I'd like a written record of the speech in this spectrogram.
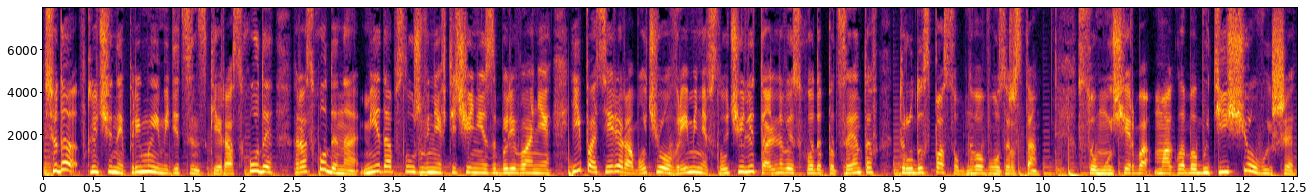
Сюда включены прямые медицинские расходы, расходы на медобслуживание в течение заболевания и потеря рабочего времени в случае летального исхода пациентов трудоспособного возраста. Сумма ущерба могла бы быть еще выше,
